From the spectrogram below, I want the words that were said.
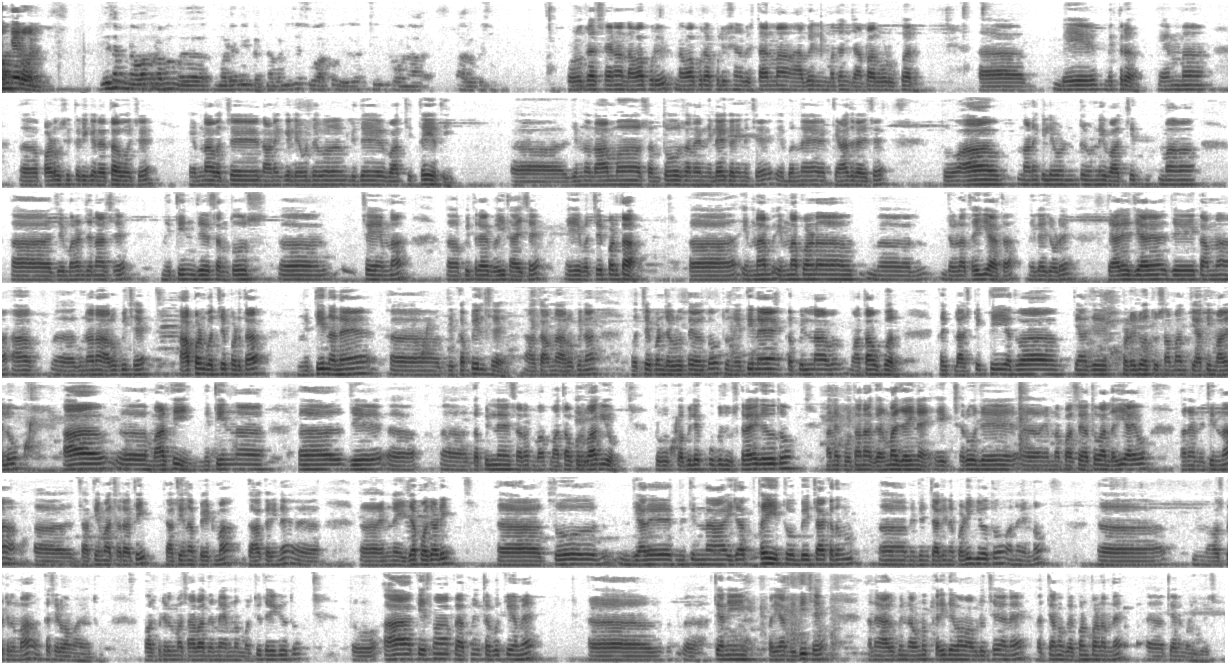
Okay role જે સાહેબ નવાપુરામાં મર્ડરની ઘટના બની છે. શું આખો વ્યવસ્થિત કોણ આરોપી શું વડોદરા શહેરના નવાપુરી નવાપુરા પોલીસ વિસ્તારમાં આવેલ મદન ઝાંપા રોડ ઉપર બે મિત્ર એમ પાડોશી તરીકે રહેતા હોય છે. એમના વચ્ચે નાણાકીય લેવડ દેવડ લીધે વાતચીત થઈ હતી. જેમનું નામ સંતોષ અને નિલય કરીને છે. એ બંને ત્યાં જ રહે છે. તો આ નાણાકીય લેવડ વાતચીતમાં જે મરણ જનાર છે, નીતિન જે સંતોષ છે એમના પિતરાય ભાઈ થાય છે, એ વચ્ચે પડતા એમના એમના પણ ઝઘડા થઈ ગયા હતા નિલય જોડે. ત્યારે જ્યારે જે કામના આ ગુનાના આરોપી છે, આ પણ વચ્ચે પડતા, નીતિન અને જે કપિલ છે, આ કામના આરોપીના વચ્ચે પણ ઝઘડો થયો હતો. તો નીતિને કપિલના માથા ઉપર કંઈ પ્લાસ્ટિકથી અથવા ત્યાં જે પડેલું હતું સામાન ત્યાંથી મારેલું. આ મારથી નીતિન જે કપિલને સરસ માથા ઉપર વાગ્યો તો કપિલે ખૂબ જ ઉશ્કેરાઈ ગયો હતો અને પોતાના ઘરમાં જઈને એક છરો જે એમના પાસે હતો આ લઈ આવ્યો અને નીતિનના છાતીમાં છરાથી છાતીના પેટમાં ઘા કરીને એમને ઈજા પહોંચાડી. તો જ્યારે નીતિનના ઈજા થઈ તો બે ચાર કદમ નીતિન ચાલીને પડી ગયો હતો અને એમનો હોસ્પિટલમાં ખસેડવામાં આવ્યો હતો. હોસ્પિટલમાં સારવાર દરમિયાન એમનું મૃત્યુ થઈ ગયું હતું. તો આ કેસમાં પ્રાથમિક તબક્કે અમે હત્યાની ફરિયાદ લીધી છે અને આરોપીને રાઉન્ડ અપ કરી દેવામાં આવેલું છે અને હત્યાનો વેપન પણ અમને અત્યારે મળી ગયો છે.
